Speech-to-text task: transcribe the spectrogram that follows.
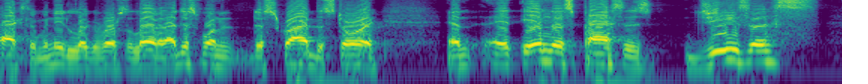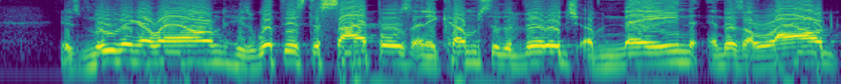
Actually, we need to look at verse 11. I just want to describe the story. And in this passage, Jesus is moving around. He's with his disciples, and he comes to the village of Nain, and there's a loud,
